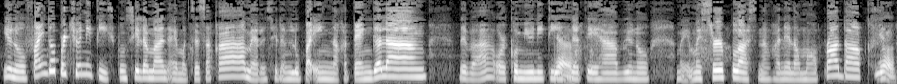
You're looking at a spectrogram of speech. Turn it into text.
you know, find opportunities kung sila man ay magsasaka, meron silang lupaing nakatenga lang, 'di ba? Or communities Yes. that they have, you know, may, may surplus ng kanilang mga products. Yes.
